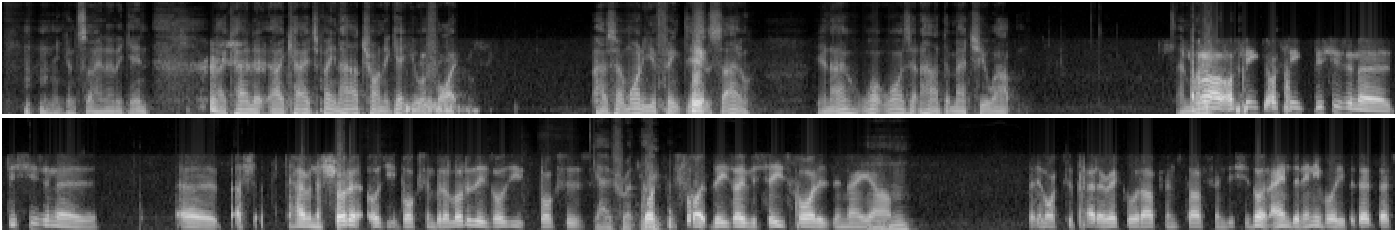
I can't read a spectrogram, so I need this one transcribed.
you can say that again. Okay, okay. It's been hard trying to get you a fight. So why do you think this Yeah. is so? You know, what? Why is it hard to match you up? And I, what? don't know, I think I think this isn't a this isn't a, sh- having a shot at Aussie boxing, but a lot of these Aussie boxers Go for it, like to fight these overseas fighters, and they um Mhm. they like to pad a record up and stuff. And this is not aimed at anybody, but that that's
